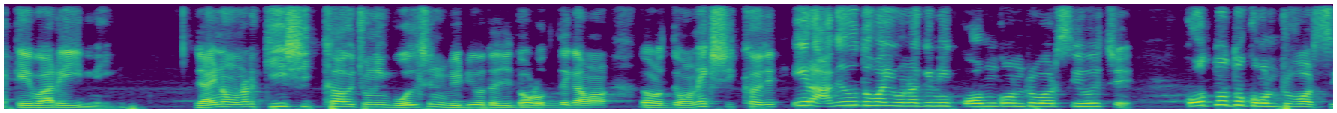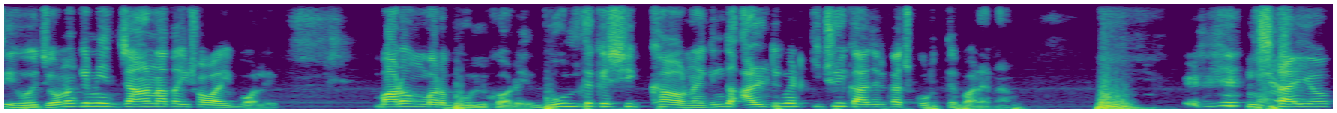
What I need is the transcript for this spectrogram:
একেবারেই নেই। জানি না ওনার কী শিক্ষা হয়েছে, উনি বলছেন ভিডিওতে যে দরদ থেকে আমার, দরদ থেকে অনেক শিক্ষা হয়েছে। এর আগেও তো ভাই ওনাকে নিয়ে কম কন্ট্রোভার্সি হয়েছে, কত তো কন্ট্রোভার্সি হয়েছে, ওনাকে নিয়ে যা না তাই সবাই বলে। বারংবার ভুল করে, ভুল থেকে শিক্ষাও নেয়, কিন্তু আলটিমেট কিছুই কাজের কাজ করতে পারে না। যাই হোক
